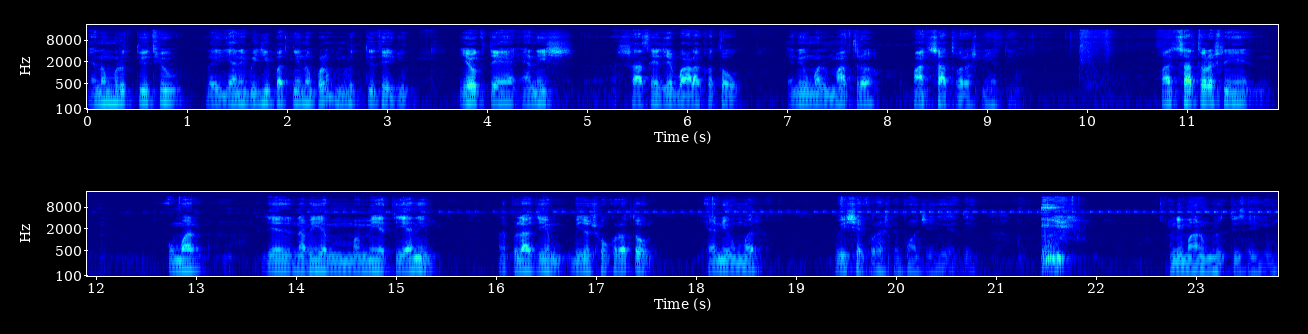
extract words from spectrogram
એનું મૃત્યુ થયું, એટલે એની બીજી પત્નીનું પણ મૃત્યુ થઈ ગયું. એ વખતે એની સાથે જે બાળક હતો, એની ઉંમર માત્ર પાંચ સાત વર્ષની હતી. પાંચ સાત વર્ષની ઉંમર જે નવી મમ્મી હતી એની અને પેલા જે બીજો છોકરો હતો, એની ઉંમર વીસેક વર્ષની પહોંચી ગઈ હતી. એની મારું મૃત્યુ થઈ ગયું.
